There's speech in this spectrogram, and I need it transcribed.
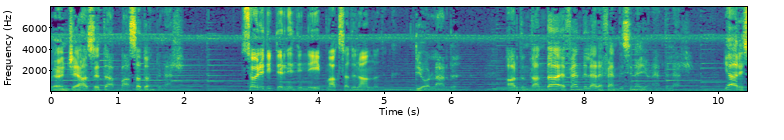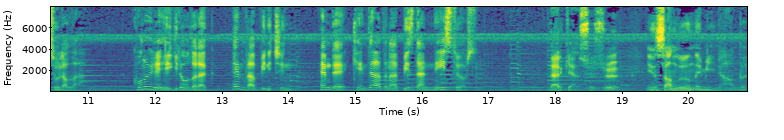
Ve önce Hazreti Abbas'a döndüler Söylediklerini dinleyip maksadını anladık. Diyorlardı. Ardından da efendiler efendisine yöneldiler. Ya Resulallah, konuyla ilgili olarak hem Rabbin için hem de kendi adına bizden ne istiyorsun? Derken sözü insanlığın emini aldı.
